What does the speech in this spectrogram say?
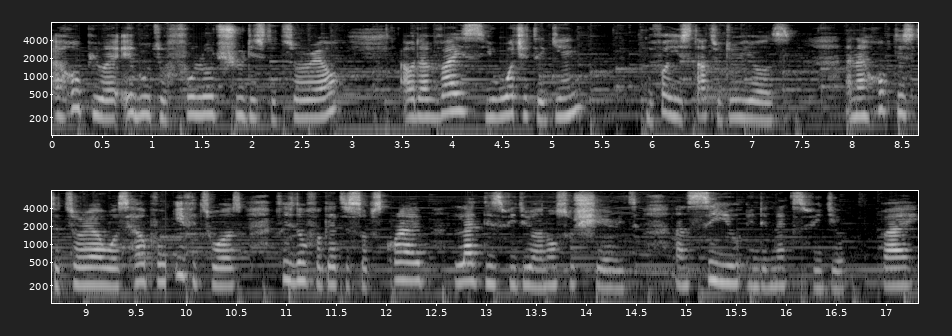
I hope you were able to follow through this tutorial. I would advise you watch it again before you start to do yours. And i hope this tutorial was helpful. If it was please don't forget to subscribe like this video and also share it. And see you in the next video. Bye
